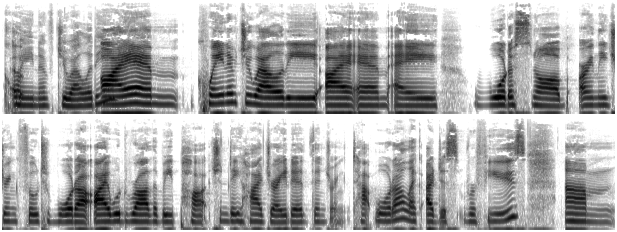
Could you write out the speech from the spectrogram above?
Queen of duality. I am queen of duality. I am a water snob. Only drink filtered water. I would rather be parched and dehydrated than drink tap water. Like I just refuse. Um,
